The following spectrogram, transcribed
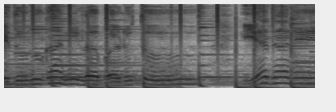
ఎదురుగా నిలబడుతూ ఎదనే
